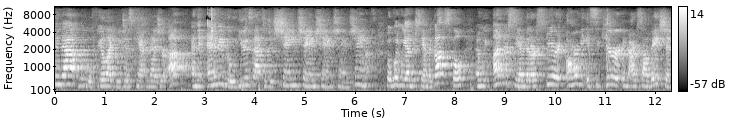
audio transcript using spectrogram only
in that. We will feel like we just can't measure up. And the enemy will use that to just shame, shame, shame, shame, shame us. But when we understand the gospel and we understand that our spirit already is secure in our salvation,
